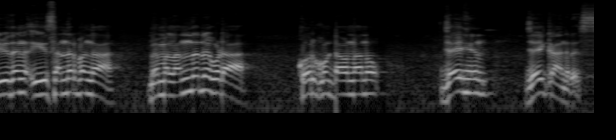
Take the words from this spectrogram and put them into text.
ఈ విధంగా ఈ సందర్భంగా మిమ్మల్ని అందరినీ కూడా కోరుకుంటా ఉన్నాను. జై హింద్ జై కాంగ్రెస్.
